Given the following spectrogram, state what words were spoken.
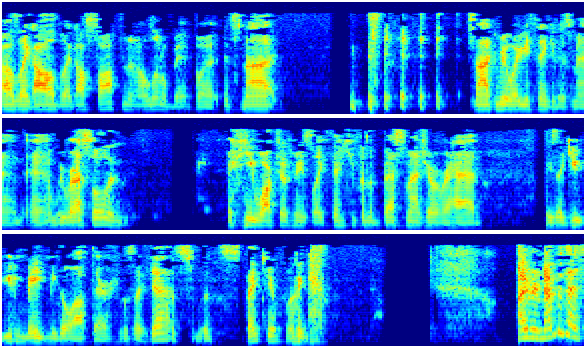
I was like, I'll like I'll soften it a little bit, but it's not it's not gonna be what you think it is, man. And we wrestled, and he walked up to me. He's like, "Thank you for the best match I've ever had." He's like, "You you made me go out there." I was like, "Yeah, it's it's thank you." Like, I remember that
